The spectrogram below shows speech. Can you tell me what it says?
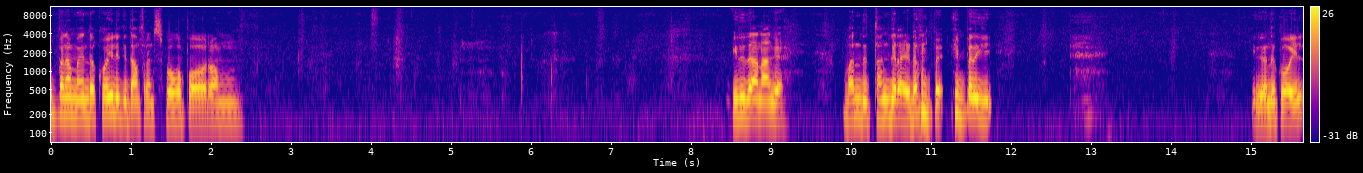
இப்போ நம்ம இந்த கோயிலுக்கு தான் ஃப்ரெண்ட்ஸ் போக போகிறோம் இதுதான் நாங்கள் வந்து தங்குற இடம். இப்போ இப்போதைக்கு இது வந்து கோயில்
